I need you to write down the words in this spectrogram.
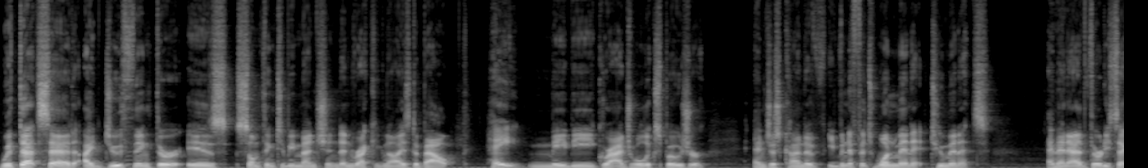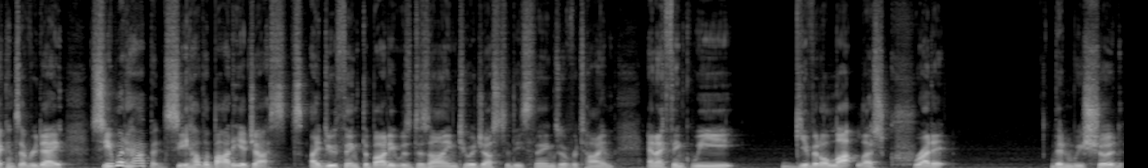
with that said, I do think there is something to be mentioned and recognized about hey, maybe gradual exposure and just kind of, even if it's one minute, two minutes, and then add 30 seconds every day. See what happens. See how the body adjusts. I do think the body was designed to adjust to these things over time, and I think we give it a lot less credit than we should.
